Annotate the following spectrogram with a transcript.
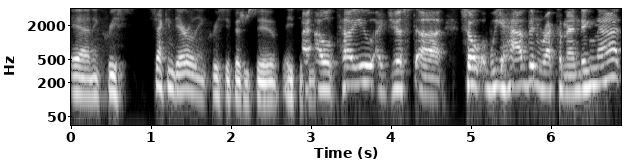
and increase secondarily increase the efficiency of ATP. I, I will tell you, I just uh, so we have been recommending that.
